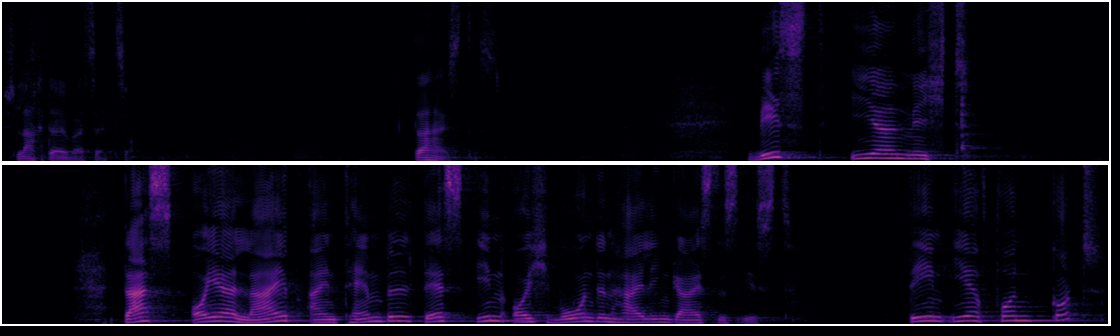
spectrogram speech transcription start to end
Schlachterübersetzung. Da heißt es. Wisst ihr nicht, dass euer Leib ein Tempel des in euch wohnenden Heiligen Geistes ist, den ihr von Gott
